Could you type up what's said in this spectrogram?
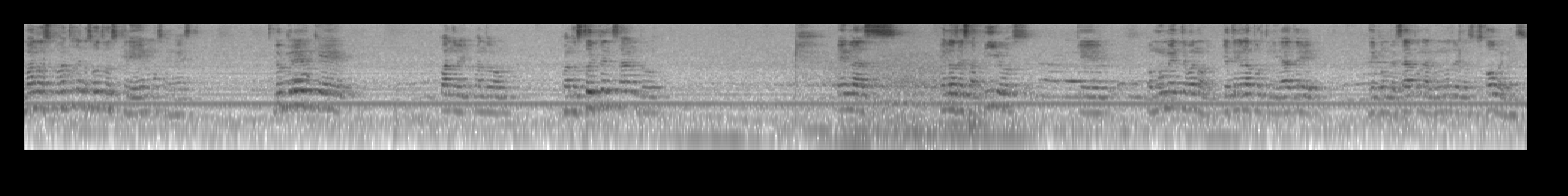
Hermanos, ¿cuántos de nosotros creemos en esto? Yo creo que cuando, cuando, cuando estoy pensando en, las, en los desafíos que comúnmente, bueno, yo he tenido la oportunidad de, de conversar con algunos de nuestros jóvenes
